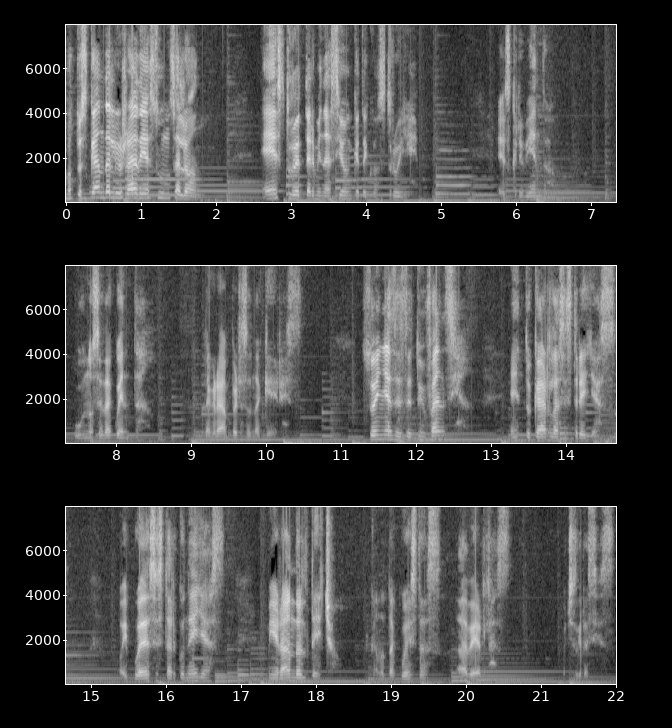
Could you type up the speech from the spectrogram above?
Con tu escándalo irradias un salón. Es tu determinación que te construye. Escribiendo, uno se da cuenta la gran persona que eres. Sueñas desde tu infancia en tocar las estrellas. Hoy puedes estar con ellas mirando al techo cuando te acuestas a verlas. Muchas gracias.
